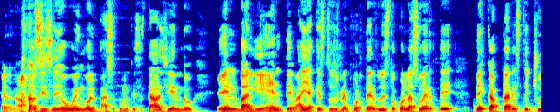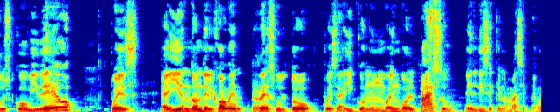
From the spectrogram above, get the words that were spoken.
pero no, sí se dio buen golpazo, como que se estaba haciendo el valiente, vaya que estos reporteros les tocó la suerte de captar este chusco video, pues ahí en donde el joven resultó pues ahí con un buen golpazo. Él dice que nomás se pegó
